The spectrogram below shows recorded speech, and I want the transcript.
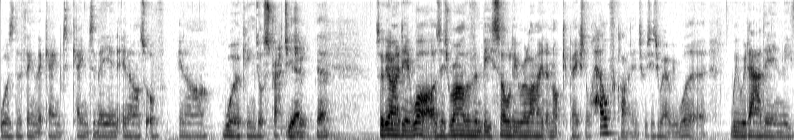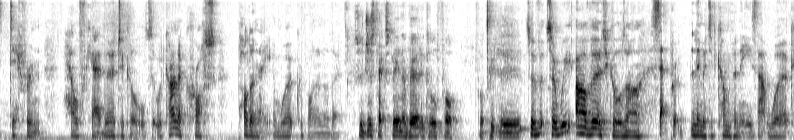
was the thing that came to, came to me in, in our sort of in our workings or strategy. Yeah. Yeah. So the idea was is rather than be solely reliant on occupational health clients, which is where we were, we would add in these different healthcare verticals that would kind of cross pollinate and work with one another. So just explain a vertical for for people who. So so we our verticals are separate limited companies that work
